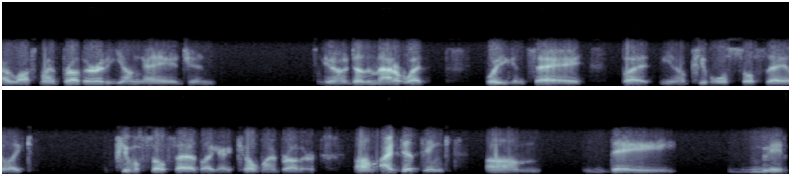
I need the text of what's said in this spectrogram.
I lost my brother at a young age and you know, it doesn't matter what what you can say, but, you know, people will still say like people still said like I killed my brother. Um I did think um they made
